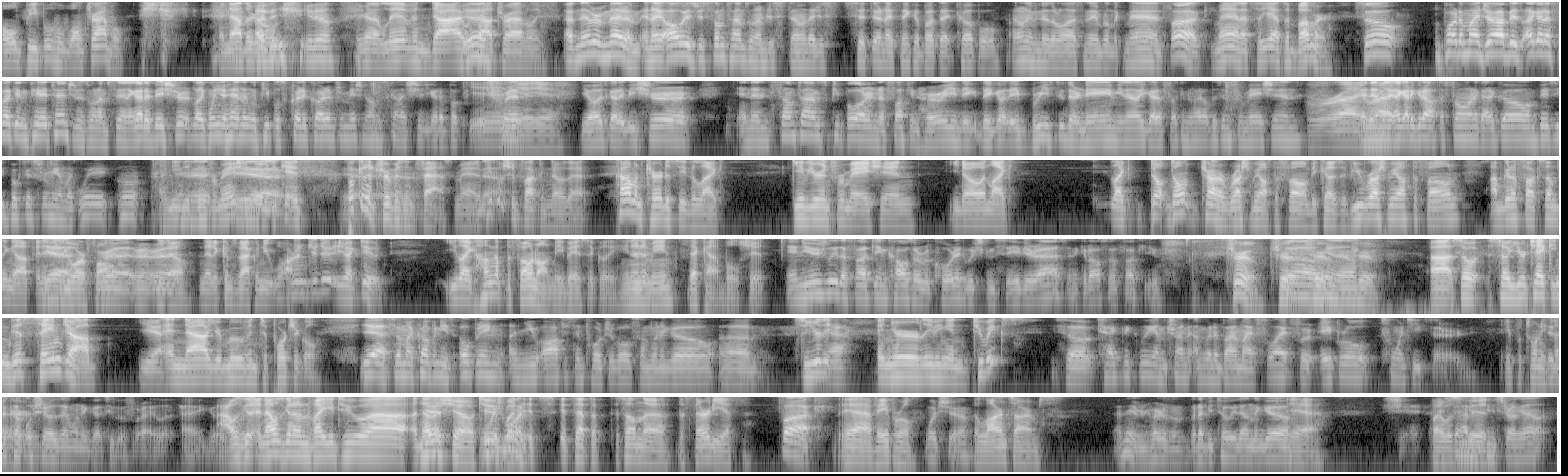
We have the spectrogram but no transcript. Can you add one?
old people who won't travel, and now they're going you know, they're gonna live and die Yeah. without traveling. I've never met him, and I always just sometimes when I'm just stoned, I just sit there and I think about that couple. I don't even know their last name, but I'm like, man, fuck. Man, that's a, yeah, it's a bummer. So part of my job is I gotta fucking pay attention. Is what I'm saying. I gotta be sure, like when you're handling with people's credit card information, all this kind of shit. You gotta book Yeah, trips. yeah, yeah. You always gotta be sure. And then sometimes people are in a fucking hurry and they, they go they breeze through their name. You know, you gotta fucking write all this information. Right, And then right. like I gotta get off the phone. I gotta go. I'm busy. Book this for me. I'm like, wait, huh? I need And this then- information, yeah. dude. It's booking a trip isn't fast, man. and People should fucking know that. Common courtesy to like give your information, you know, and like like don't don't try to rush me off the phone because if you rush me off the phone, I'm gonna fuck something up and it's Yeah, your fault. right, right, You know, and then it comes back on you. Why didn't you do? it? You're like, dude, you like hung up the phone on me, basically. You know what I mean? That kind of bullshit. And usually the fucking calls are recorded, which can save your ass, and it could also fuck you. True, true, So, true, you know. true. Uh, so so you're taking this same job Yeah. and now you're moving to Portugal. yeah. So my company's opening a new office in Portugal, so I'm gonna go. Um, So you're Yeah. and you're leaving in two weeks. So technically, I'm trying. To, I'm going to buy my flight for April 23rd. April twenty third. There's a couple shows I want to go to before I, lo- I go. I was gonna, and I was gonna invite you to uh, another Yes. show too, Which but one? it's it's at the it's on the the thirtieth, Fuck. yeah, of April. What show? The Lawrence Arms, I've never even heard of them, but I'd be totally down to go. yeah. Shit. But it I was still haven't good. seen Strung Out.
